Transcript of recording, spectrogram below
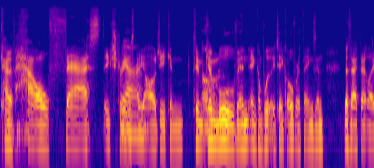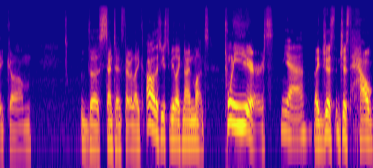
kind of how fast extremist Yeah. ideology can can, Uh-huh. can move and, and completely take over things and the fact that like um the sentence that were like oh this used to be like nine months 20 years yeah, like just just how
